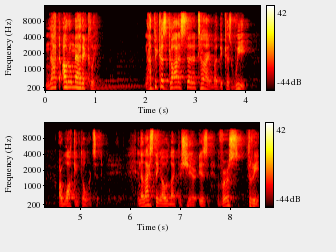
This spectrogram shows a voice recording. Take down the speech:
Not automatically. Not because God has set a time, but because we are walking towards it. And the last thing I would like to share is verse 3.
